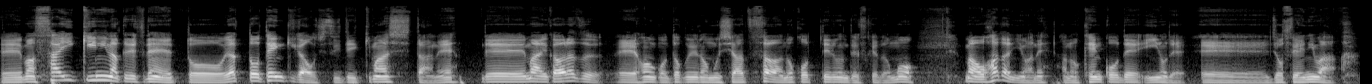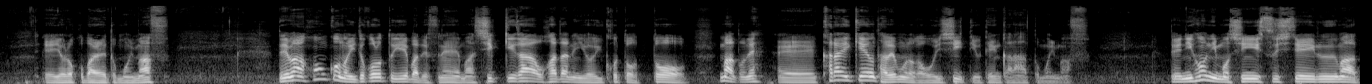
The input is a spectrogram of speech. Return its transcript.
えー、まあ最近になってですね、えっと、やっと天気が落ち着いてきましたね。で、まあ相変わらず、えー、香港特有の蒸し暑さは残ってるんですけども、まあお肌にはね、あの健康でいいので、えー、女性には、えー、喜ばれると思います。で、まあ、香港のいいところといえばですね、まあ、湿気がお肌に良いことと、まあ、あとね、えー、辛い系の食べ物が美味しいっていう点かなと思います。で、日本にも進出している、まあ、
